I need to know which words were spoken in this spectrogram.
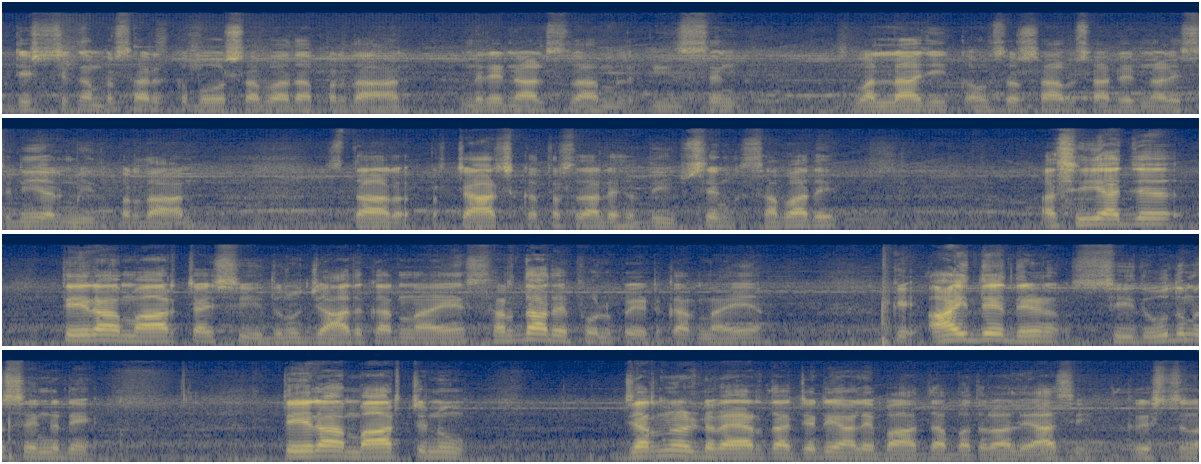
ਡਿਸਟ੍ਰਿਕਟ ਅੰਮ੍ਰਿਤਸਰ ਕਬੋਰ ਸਭਾ ਦਾ ਪ੍ਰਧਾਨ ਮੇਰੇ ਨਾਲ ਸਰਦਾਰ ਮਲਕੀਤ ਸਿੰਘ ਵੱਲਾ ਜੀ ਕੌਂਸਲਰ ਸਾਹਿਬ ਸਾਡੇ ਨਾਲ ਸੀਨੀਅਰ ਮੀਤ ਪ੍ਰਧਾਨ ਸਰਦਾਰ ਪ੍ਰਚਾਰ ਸਕੱਤਰ ਸਰਦਾਰ ਹਰਦੀਪ ਸਿੰਘ ਸਭਾ ਦੇ। ਅਸੀਂ ਅੱਜ 13 ਮਾਰਚ ਅੱਜ ਸ਼ਹੀਦ ਨੂੰ ਯਾਦ ਕਰਨ ਆਏ ਹਾਂ, ਸਰਦਾ ਦੇ ਫੁੱਲ ਭੇਟ ਕਰਨ ਆਏ ਆ ਕਿ ਅੱਜ ਦੇ ਦਿਨ ਸ਼ਹੀਦ ਊਧਮ ਸਿੰਘ ਨੇ 13 ਮਾਰਚ ਨੂੰ ਜਰਨਲ ਡਵੈਰ ਦਾ ਜਿਹੜਿਆਂ ਵਾਲੇ ਬਾਦ ਦਾ ਬਦਲਾ ਲਿਆ ਸੀ। ਕ੍ਰਿਸਟਨ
